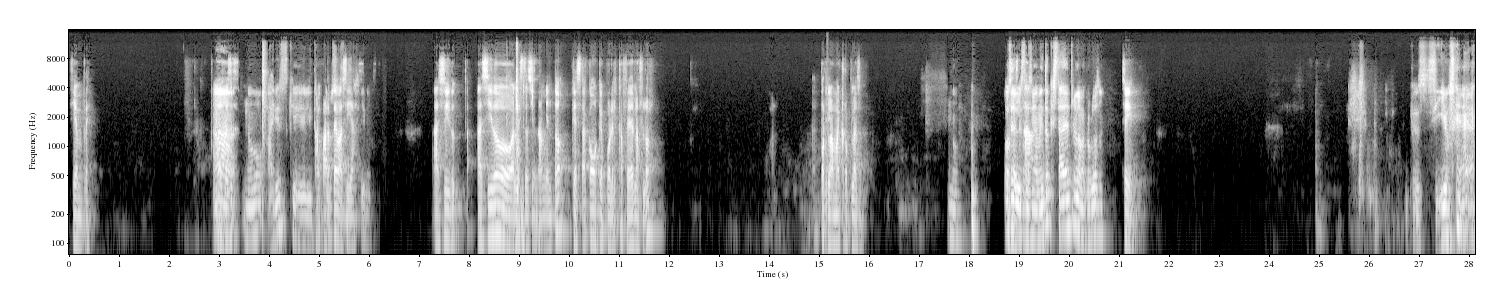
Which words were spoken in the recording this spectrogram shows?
Siempre. Ah, veces- no, hay veces que literal. Aparte vacía. ¿Has ido, has ido al estacionamiento que está como que por el Café de la Flor? por la macroplaza. No. O O sea, sea, el está- estacionamiento que está dentro de la macroplaza. Sí. Pues sí, o sea.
